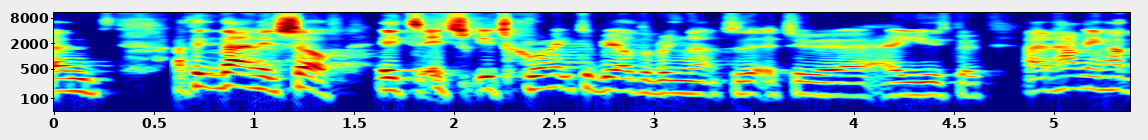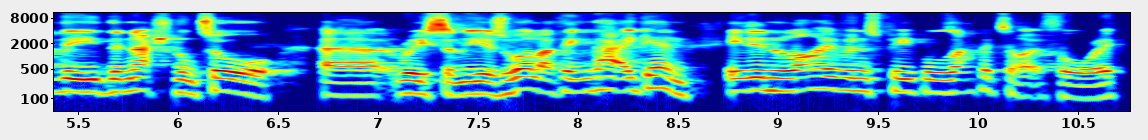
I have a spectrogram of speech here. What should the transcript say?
And I think that in itself, it's it's it's great to be able to bring that to the, to a, a, youth group. And having had the the national tour uh, recently as well, I think that again it enlivens people's appetite for it,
